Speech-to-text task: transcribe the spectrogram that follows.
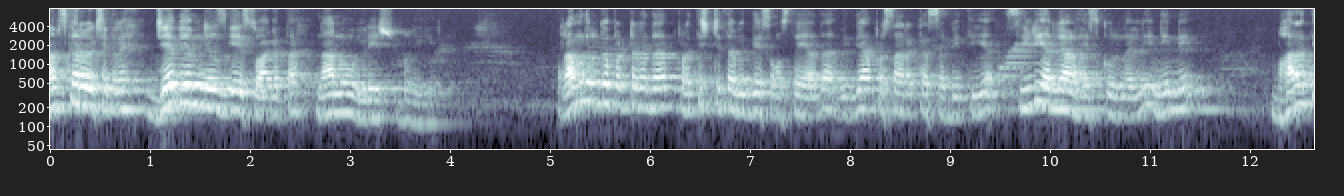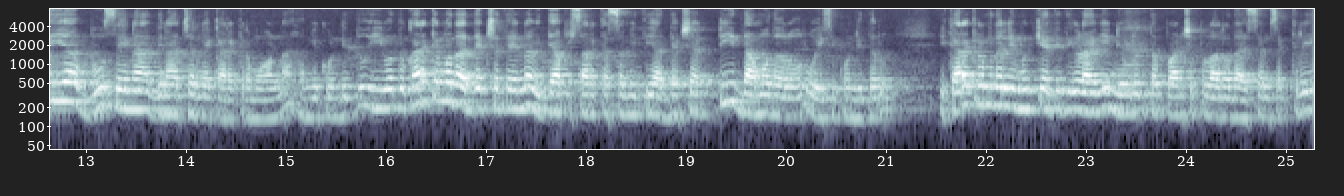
ನಮಸ್ಕಾರ ವೀಕ್ಷಕರೇ, ಜೆ ಬಿ ಎಂ ನ್ಯೂಸ್ಗೆ ಸ್ವಾಗತ. ನಾನು ವೀರೇಶ್ ಬಳಿಗೇರಿ. ರಾಮದುರ್ಗ ಪಟ್ಟಣದ ಪ್ರತಿಷ್ಠಿತ ವಿದ್ಯಾಸಂಸ್ಥೆಯಾದ ವಿದ್ಯಾಪ್ರಸಾರಕ ಸಮಿತಿಯ ಸಿ ಡಿ ಹಲ್ಯಾಳ್ ಹೈಸ್ಕೂಲ್ನಲ್ಲಿ ನಿನ್ನೆ ಭಾರತೀಯ ಭೂಸೇನಾ ದಿನಾಚರಣೆ ಕಾರ್ಯಕ್ರಮವನ್ನು ಹಮ್ಮಿಕೊಂಡಿದ್ದು, ಈ ಒಂದು ಕಾರ್ಯಕ್ರಮದ ಅಧ್ಯಕ್ಷತೆಯನ್ನು ವಿದ್ಯಾಪ್ರಸಾರಕ ಸಮಿತಿಯ ಅಧ್ಯಕ್ಷ ಟಿ ದಾಮೋದರ್ ಅವರು ವಹಿಸಿಕೊಂಡಿದ್ದರು. ಈ ಕಾರ್ಯಕ್ರಮದಲ್ಲಿ ಮುಖ್ಯ ಅತಿಥಿಗಳಾಗಿ ನಿವೃತ್ತ ಪ್ರಾಂಶುಪಾಲರಾದ S M Sakri,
